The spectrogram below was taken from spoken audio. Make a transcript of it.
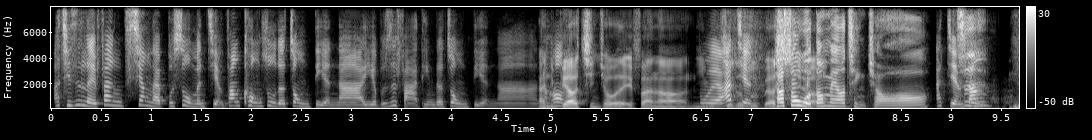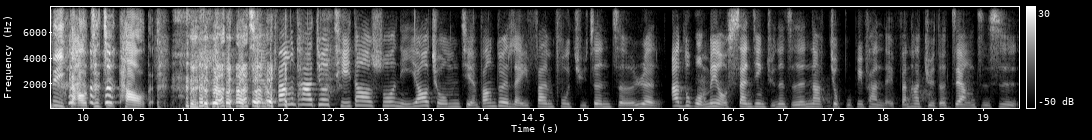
啊，其实累犯向来不是我们检方控诉的重点呐、也不是法庭的重点呐、那你不要请求累犯啊，你对啊检起诉书不要他说我都没有请求哦，啊检是方 立稿自己套的。检方他就提到说，你要求我们检方对累犯负举证责任啊，如果没有善尽举证责任，那就不必判累犯。他觉得这样子是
